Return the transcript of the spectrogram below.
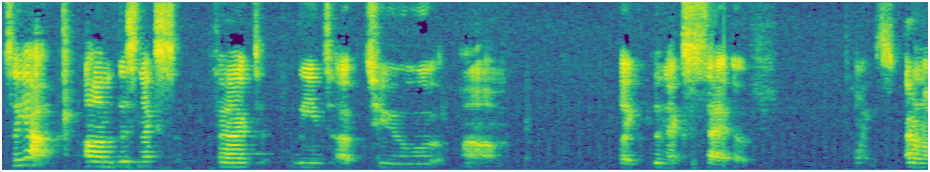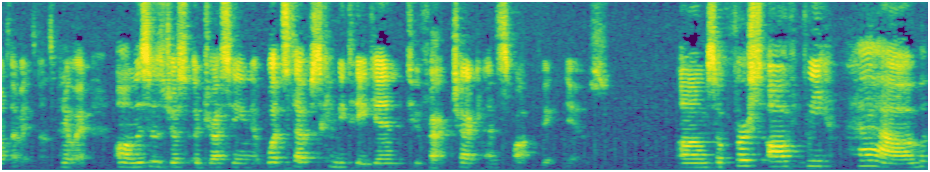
so yeah, um, this next fact leads up to um, like the next set of points. I don't know if that makes sense. Anyway, um, this is just addressing what steps can be taken to fact check and spot fake news. Um, so first off, we have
